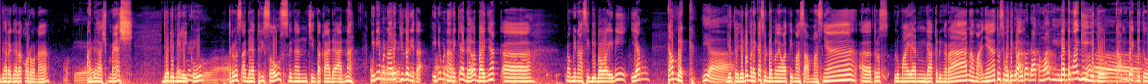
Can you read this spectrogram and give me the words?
gara-gara corona. Oke. Ada Smash jadi, Jadi milikku. milikku, ah. Terus ada Three Souls dengan cinta keadaan. Nah, ini Oke. menarik juga nih tak. Ini Ah. menariknya adalah banyak uh, nominasi di bawah ini yang comeback Iya. gitu. Jadi mereka sudah melewati masa emasnya, uh, terus lumayan nggak kedengeran namanya, terus tiba-tiba datang lagi. datang lagi Ah, gitu, comeback gitu.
